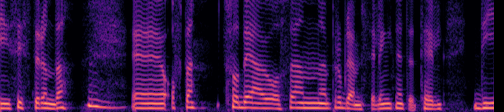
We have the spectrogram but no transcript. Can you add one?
i siste runde. Mm. Eh, ofte. Så det er jo også en problemstilling knyttet til de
